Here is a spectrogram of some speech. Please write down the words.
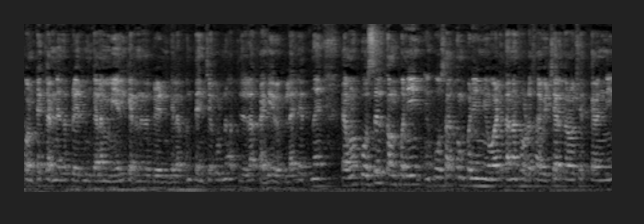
कॉन्टॅक्ट करण्याचा प्रयत्न केला मेल करण्याचा प्रयत्न केला पण त्यांच्याकडून आपल्याला काही रिप्लाय येत नाही. त्यामुळे कोसेल कंपनी कोसाल कंपनी निवडताना थोडासा विचार करावा शेतकऱ्यांनी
